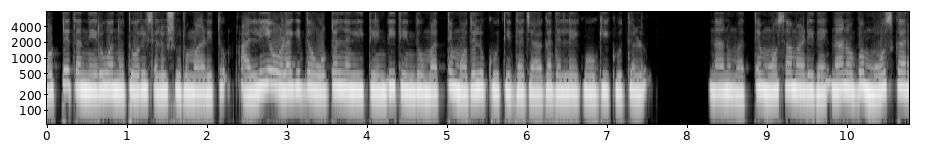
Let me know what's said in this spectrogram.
ಹೊಟ್ಟೆ ತನ್ನಿರುವನ್ನು ತೋರಿಸಲು ಶುರು ಮಾಡಿತು. ಅಲ್ಲಿಯೇ ಒಳಗಿದ್ದ ಹೋಟೆಲ್ನಲ್ಲಿ ತಿಂಡಿ ತಿಂದು ಮತ್ತೆ ಮೊದಲು ಕೂತಿದ್ದ ಜಾಗದಲ್ಲೇ ಹೋಗಿ ಕೂತಳು. ನಾನು ಮತ್ತೆ ಮೋಸ ಮಾಡಿದೆ. ನಾನೊಬ್ಬ ಮೋಸ್ಕರ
